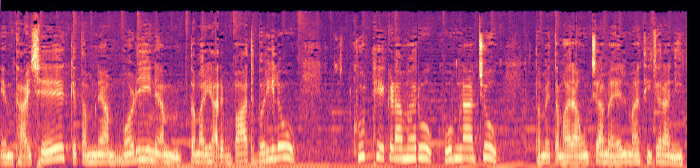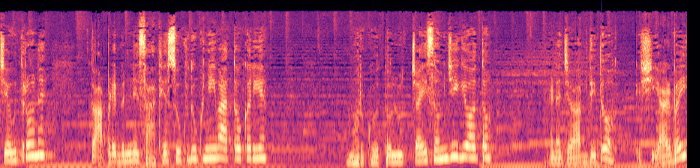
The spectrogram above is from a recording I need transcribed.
એમ થાય છે કે તમને આમ મળીને આમ તમારી હારે બાથ ભરી લઉં, ખૂબ ઠેકડા મારું, ખૂબ નાચું. તમે તમારા ઊંચા મહેલમાંથી જરા નીચે ઉતરો ને, તો આપણે બંને સાથે સુખ દુઃખની વાતો કરીએ. મરઘો તો લુચ્ચાઈ સમજી ગયો હતો. એણે જવાબ દીધો કે શિયાળભાઈ,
